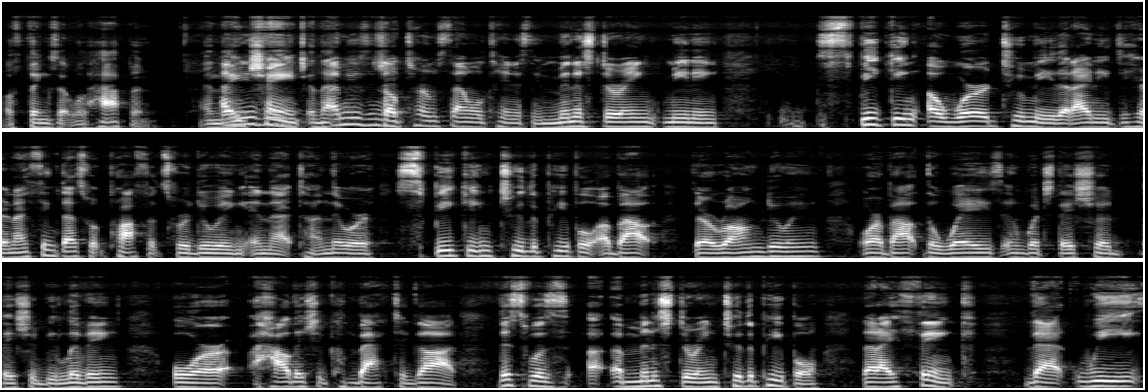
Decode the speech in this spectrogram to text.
of things that will happen. And they using- change. And that, I'm using so that term simultaneously. Ministering, meaning speaking a word to me that I need to hear. And I think that's what prophets were doing in that time. They were speaking to the people about their wrongdoing or about the ways in which they should they should be living or how they should come back to God. This was a, ministering to the people that I think that we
